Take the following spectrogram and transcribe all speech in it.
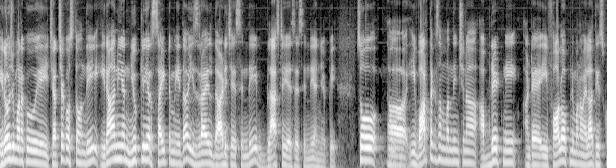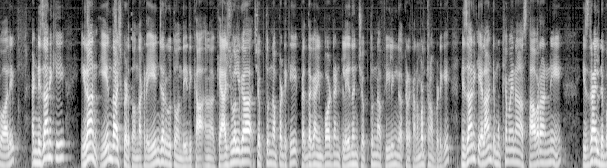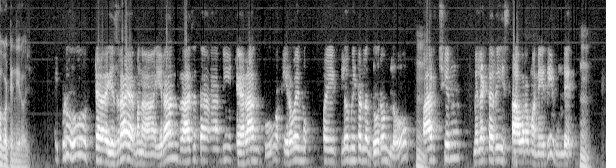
ఈరోజు మనకు ఈ చర్చకు వస్తోంది ఇరానియన్ న్యూక్లియర్ సైట్ మీద ఇజ్రాయెల్ దాడి చేసింది బ్లాస్ట్ చేసేసింది అని చెప్పి. సో ఈ వార్తకు సంబంధించిన అప్డేట్ని అంటే ఈ ఫాలోఅప్ని మనం ఎలా తీసుకోవాలి? అండ్ నిజానికి ఇరాన్ ఏం దాచిపెడుతోంది? అక్కడ ఏం జరుగుతోంది? ఇది కా క్యాజువల్గా చెప్తున్నప్పటికీ పెద్దగా ఇంపార్టెంట్ లేదని చెప్తున్న ఫీలింగ్ అక్కడ కనబడుతున్నప్పటికీ నిజానికి ఎలాంటి ముఖ్యమైన స్థావరాన్ని ఇజ్రాయెల్ దెబ్బకొట్టింది ఈరోజు ఇప్పుడు ఇజ్రాయెల్ మన ఇరాన్ రాజధాని టెహరాన్కు ఒక ఇరవై ముప్పై కిలోమీటర్ల దూరంలో. పార్చియన్ మిలిటరీ స్థావరం అనేది ఉండేది.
